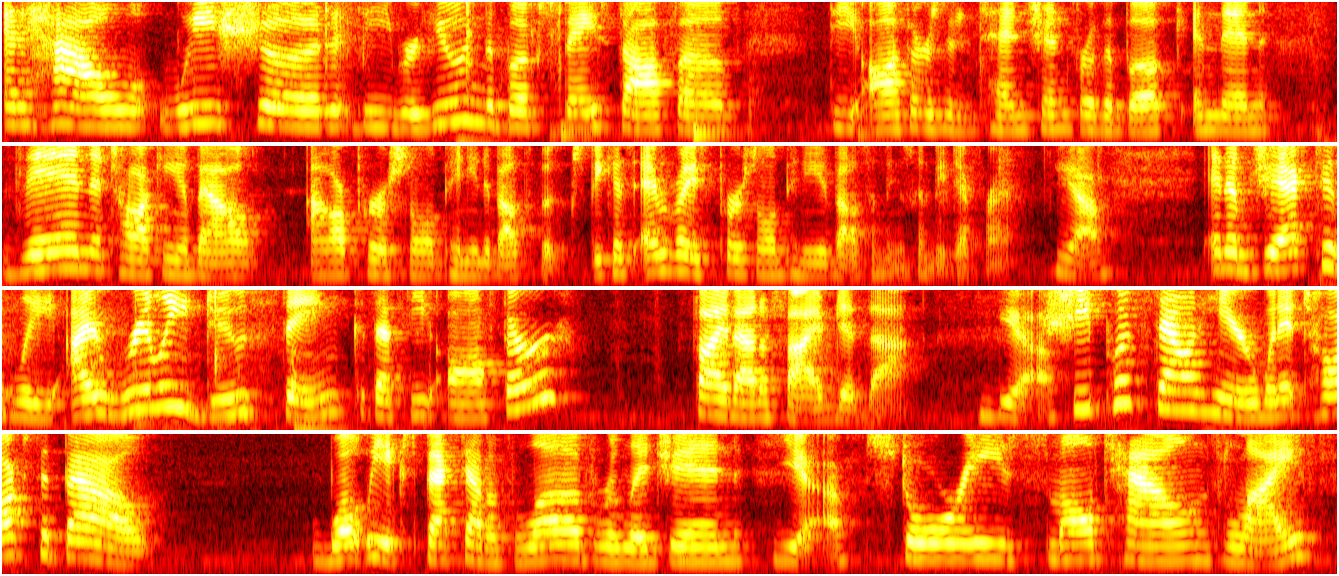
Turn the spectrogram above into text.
and how we should be reviewing the books based off of the author's intention for the book, and then then talking about our personal opinion about the books because everybody's personal opinion about something is going to be different. yeah And objectively, I really do think that the author, five out of five, did that yeah she puts down here when it talks about what we expect out of love, religion, yeah stories, small towns, life.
